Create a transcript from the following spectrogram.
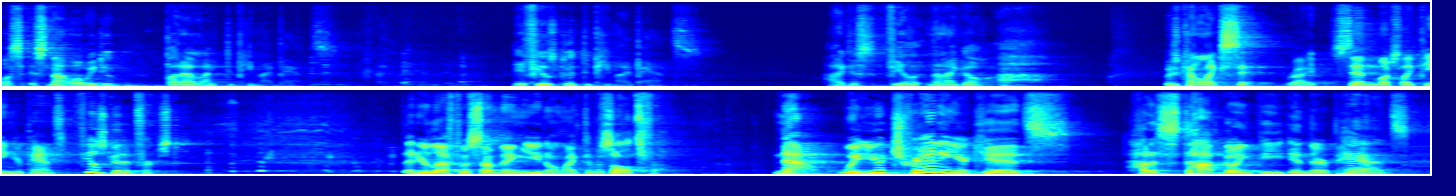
Well, it's not what we do, but I like to pee my. It feels good to pee my pants. I just feel it and then I go, ah which is kind of like sin, right? Sin, much like peeing your pants, feels good at first. then you're left with something you don't like the results from. Now, when you're training your kids how to stop going pee in their pants,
